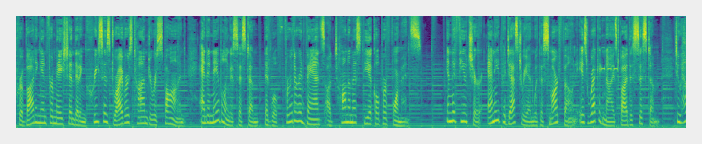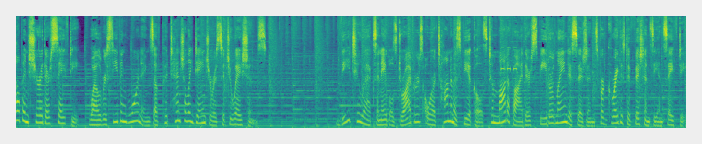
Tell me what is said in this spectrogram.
providing information that increases drivers' time to respond and enabling a system that will further advance autonomous vehicle performance. In the future, any pedestrian with a smartphone is recognized by the system to help ensure their safety while receiving warnings of potentially dangerous situations. V2X enables drivers or autonomous vehicles to modify their speed or lane decisions for greatest efficiency and safety.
